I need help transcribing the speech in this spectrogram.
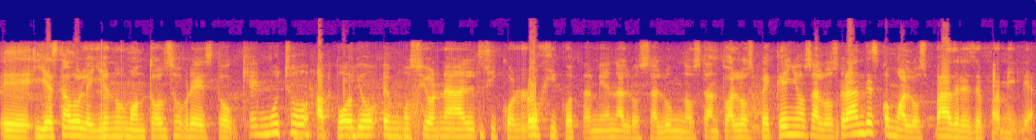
y he estado leyendo un montón sobre esto, que hay mucho apoyo emocional, psicológico también a los alumnos, tanto a los pequeños, a los grandes, como a los padres de familia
